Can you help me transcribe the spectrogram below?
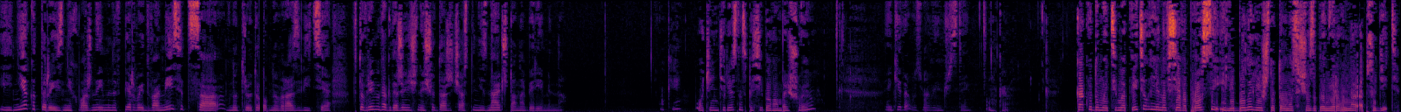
и некоторые из них важны именно в первые два месяца внутриутробного развития, в то время, когда женщина еще даже часто не знает, что она беременна. Окей. Очень интересно, спасибо вам большое. Thank you, that was really interesting. Окей. Как вы думаете, мы ответили ли на все вопросы или было ли что-то у нас еще запланировано обсудить?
